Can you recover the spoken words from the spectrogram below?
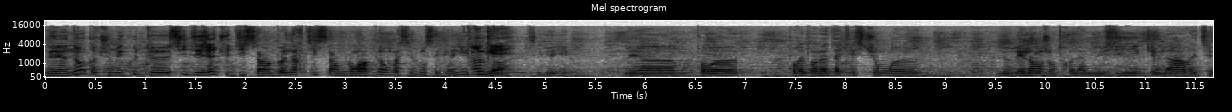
Mais euh, non, quand tu m'écoutes, euh, si déjà tu te dis c'est un bon artiste, c'est un bon rappeur, moi c'est bon, c'est gagné. tu Ok. vois. C'est gagné. Mais euh, pour, euh, pour répondre à ta question, euh, le mélange entre la musique, l'art, etc.,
